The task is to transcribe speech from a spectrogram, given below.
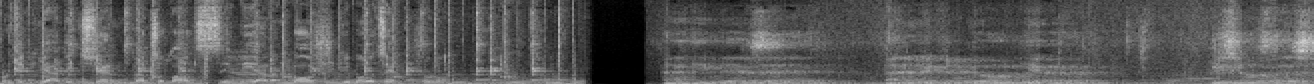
প্রতিক্রিয়া দিচ্ছেন রাজ্যপাল সিবি আনন্দ বোস। কি বলেছেন? শুনুন। I think there's a, an elected government here, which knows best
